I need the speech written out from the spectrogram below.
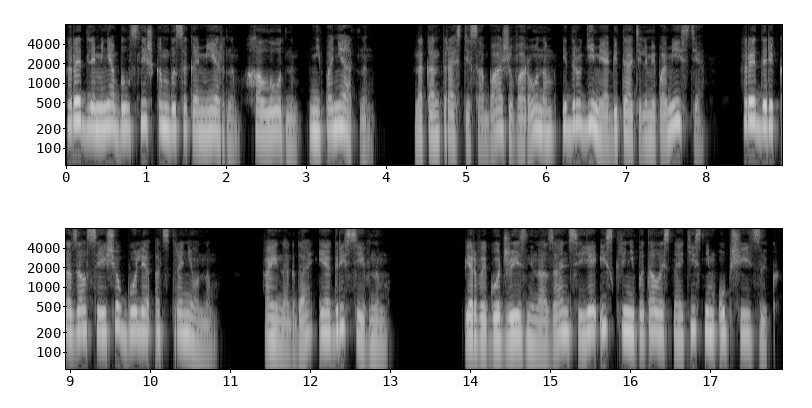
Ред для меня был слишком высокомерным, холодным, непонятным. На контрасте с Абажи, Вороном и другими обитателями поместья Реддерик казался еще более отстраненным, а иногда и агрессивным. Первый год жизни на Зансе я искренне пыталась найти с ним общий язык,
